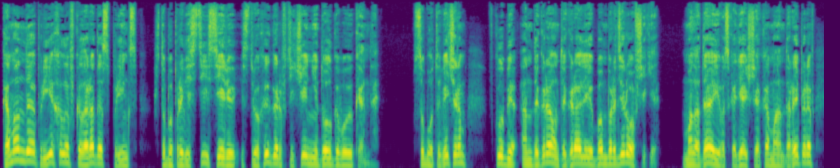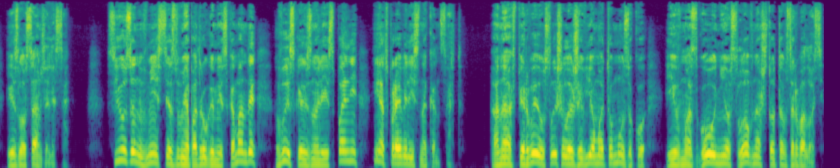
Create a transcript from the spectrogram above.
команда приехала в Колорадо-Спрингс, чтобы провести серию из трех игр в течение долгого уикенда. В субботу вечером в клубе «Андеграунд» играли бомбардировщики, молодая и восходящая команда рэперов из Лос-Анджелеса. Сьюзен вместе с двумя подругами из команды выскользнули из спальни и отправились на концерт. Она впервые услышала живьем эту музыку, и в мозгу у нее словно что-то взорвалось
